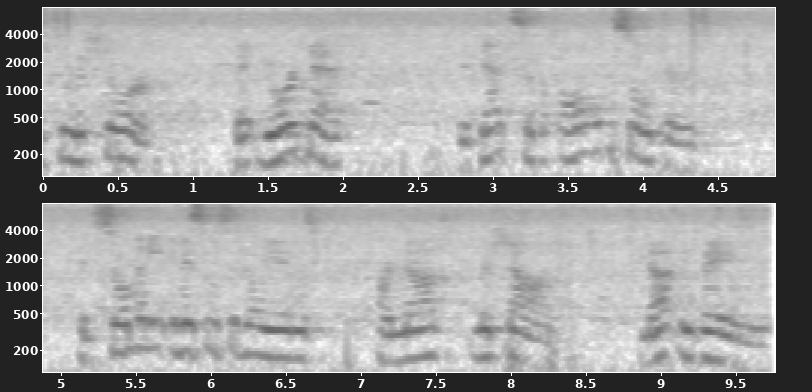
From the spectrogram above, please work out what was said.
is to ensure that your death, the deaths of all the soldiers, and so many innocent civilians are not mashal, not in vain.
